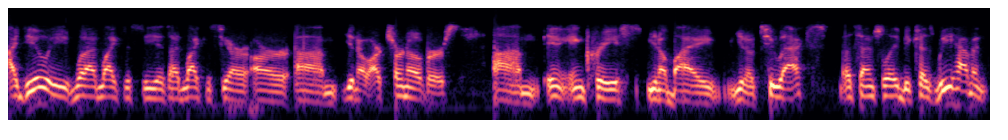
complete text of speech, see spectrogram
ideally, what I'd like to see is I'd like to see our, our um, you know, our turnovers um, in, increase, you know, by you know two x essentially because we haven't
